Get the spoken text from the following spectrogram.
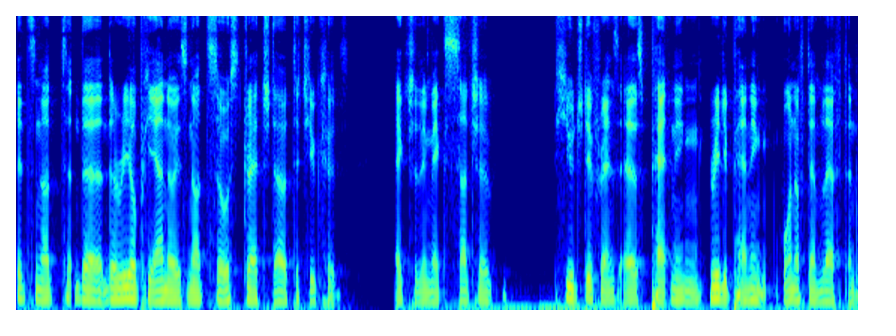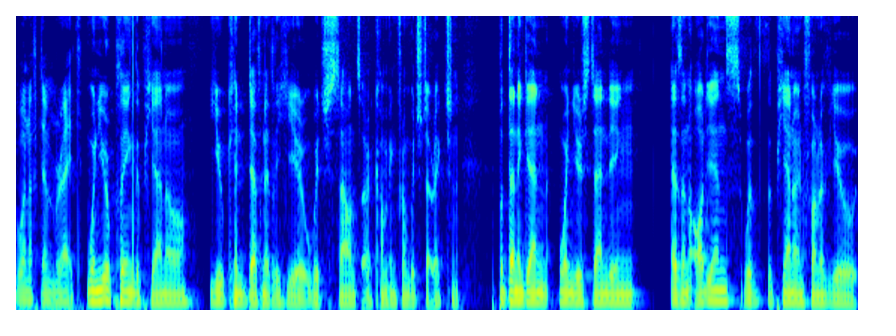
it's not the the real piano is not so stretched out that you could actually make such a huge difference as panning really panning one of them left and one of them right. When you're playing the piano, you can definitely hear which sounds are coming from which direction. But then again, when you're standing as an audience with the piano in front of you,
